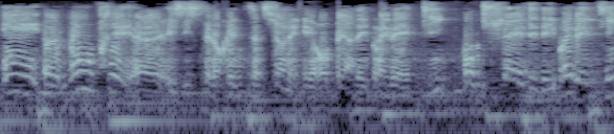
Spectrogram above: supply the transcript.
e eh, mentre eh, esiste l'Organizzazione Europea dei Brevetti, concede dei brevetti,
